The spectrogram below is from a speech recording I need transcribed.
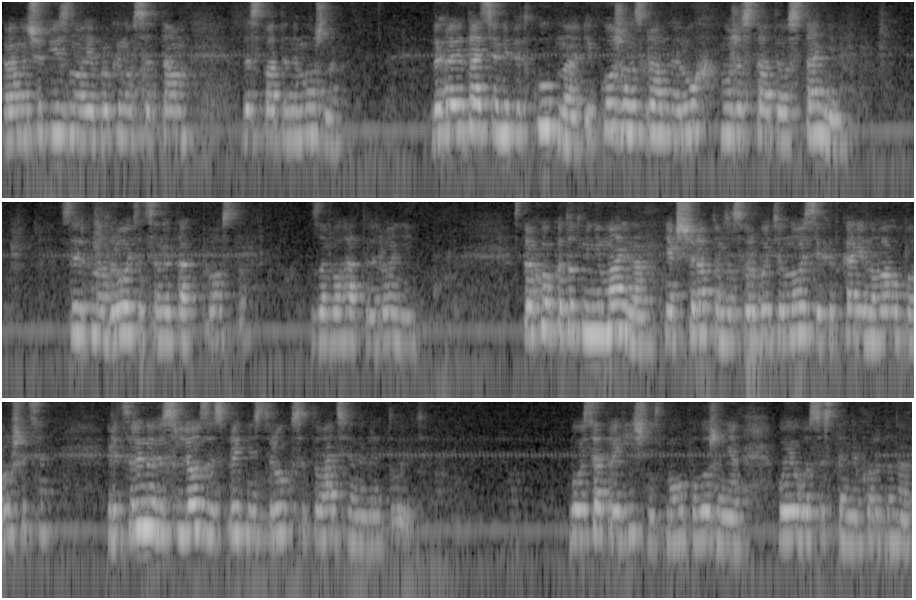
Рано чи пізно я прокинувся там, де спати не можна, де гравітація непідкупна і кожен зграбний рух може стати останнім. Цирк на дроті це не так просто, забагато іронії. Страховка тут мінімальна, якщо раптом засвербить у носі, хитка рівновага порушиться, гліцеринові сльози, спритність рук ситуацію не врятують. Бо уся трагічність мого положення у його системі координат,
